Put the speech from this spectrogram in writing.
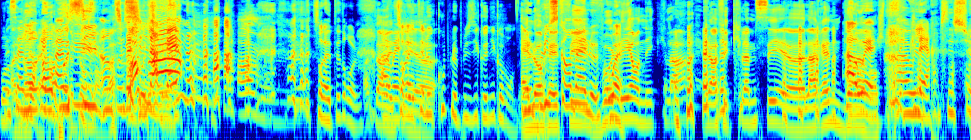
Bon, Mais ça n'aurait pas pu, impossible. impossible. Reine Ah, mon Dieu. Ça aurait été drôle. Ah, Ah ouais. Ça aurait été euh, le couple le plus iconique au monde. Elle Le plus aurait scandaleux. fait voler Ouais. en éclats. Elle aurait fait clamser euh, la reine bien Ah ouais. Ah oui, clair. c'est sûr.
